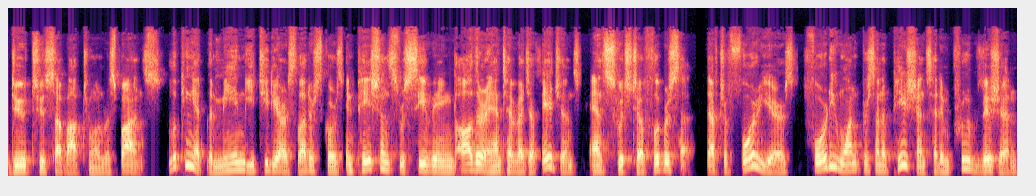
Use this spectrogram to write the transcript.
due to suboptimal response. Looking at the mean ETDRS letter scores in patients receiving other anti VEGF agents and switch to aflibercept after four years, 41% of patients had improved vision,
